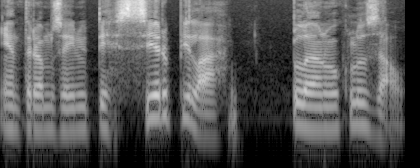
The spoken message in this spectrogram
Entramos aí no terceiro pilar, plano oclusal.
